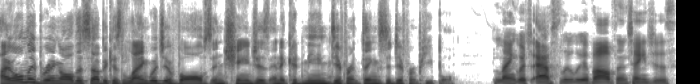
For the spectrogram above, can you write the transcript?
I only bring all this up because language evolves and changes, and it could mean different things to different people. Language absolutely evolves and changes.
